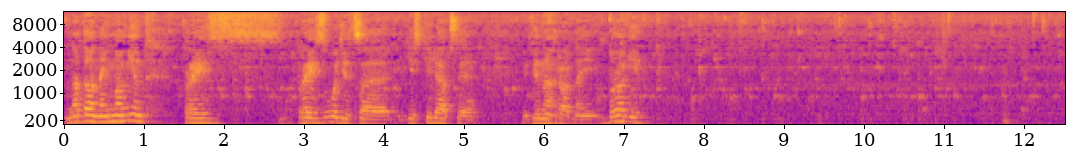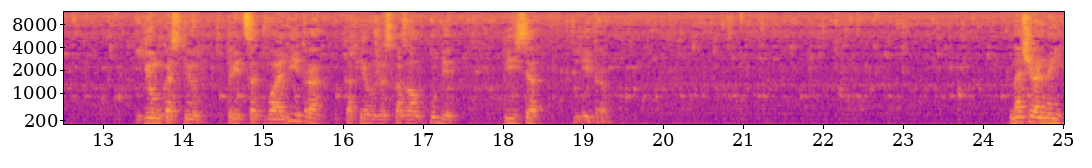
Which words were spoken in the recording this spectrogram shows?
На данный момент произ- производится дистилляция виноградной браги емкостью 32 литра, как я уже сказал, в кубе 50 литров. Начальный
